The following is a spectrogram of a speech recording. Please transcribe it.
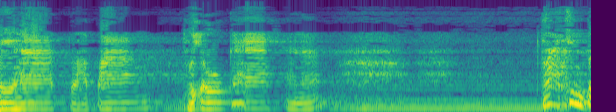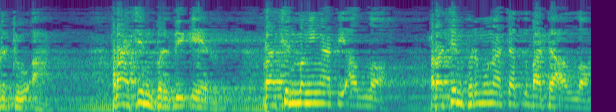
sehat, lapang, duit oke, rajin berdoa, rajin berzikir, rajin mengingati Allah, rajin bermunajat kepada Allah,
